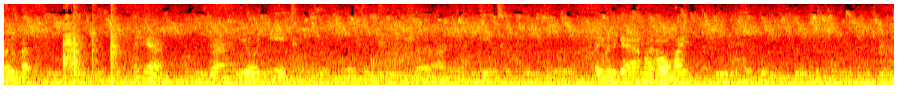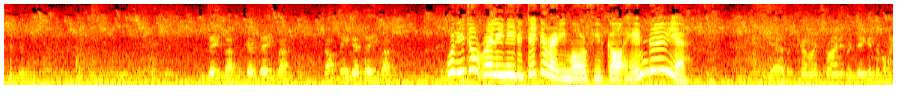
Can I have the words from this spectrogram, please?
Rupert. Yeah, yeah, you're a git. Ah, git. Are you going to get out of my hole, mate? deeper, go deeper. Not bigger, deeper. Well, you don't really need a digger anymore if you've got him, do you? Yeah, but can I train him to dig in the right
